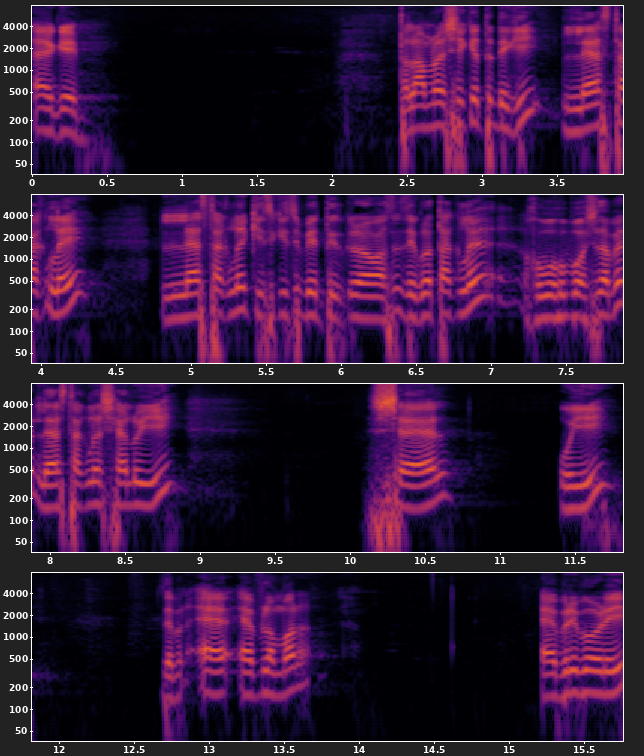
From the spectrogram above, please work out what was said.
অ্যাগে তাহলে আমরা সেক্ষেত্রে দেখি লেস থাকলে লেস থাকলে কিছু কিছু ব্যতিক্রম আছে, যেগুলো থাকলে হুবহু বসে যাবে। লেস থাকলে শ্যাল উই শ্যাল উই, যেমন এফ নম্বর, এভরিবডি,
